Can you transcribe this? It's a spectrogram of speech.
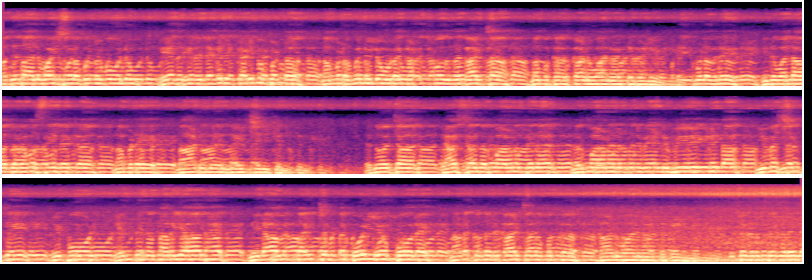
പതിനാല് വയസ്സുള്ള കുഞ്ഞു പോലും ഏതെങ്കിലും ലഹരി കടിമപ്പെട്ട് നമ്മുടെ മുന്നിലൂടെ കടന്നു പോകുന്ന കാഴ്ച നമുക്ക് കാണുവാനായിട്ട് കഴിയും. ഇത് വല്ലാത്തൊരവസ്ഥയിലേക്ക് നമ്മുടെ നാടിനെ നയിച്ചിരിക്കുന്നു. എന്ന് വെച്ചാൽ രാഷ്ട്ര നിർമ്മാണത്തിന് നിർമ്മാണത്തിന് വേണ്ടി ഉപയോഗിക്കേണ്ട യുവശക്തി ഇപ്പോൾ എന്തിനെന്നറിയാതെ നിലാവിൽ തയ്ച്ചുവിട്ട കോഴിയെ പോലെ നടക്കുന്ന ഒരു കാഴ്ച നമുക്ക് കാണുവാനായിട്ട് കഴിയും. കുറ്റകൃത്യങ്ങളിൽ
